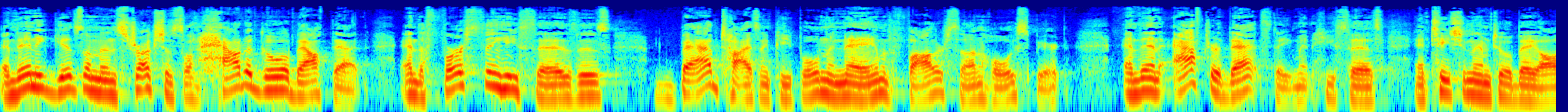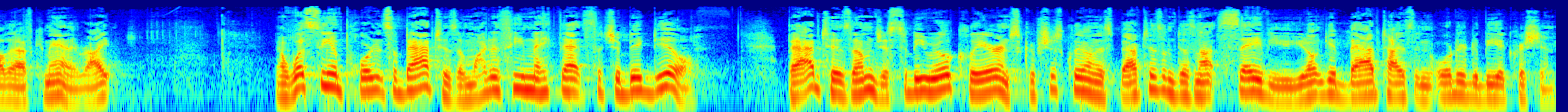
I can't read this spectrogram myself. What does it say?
And then he gives them instructions on how to go about that. And the first thing he says is baptizing people in the name of the Father, Son, Holy Spirit. And then after that statement, he says, and teaching them to obey all that I've commanded, right? Now, what's the importance of baptism? Why does he make that such a big deal? Baptism, just to be real clear, and scripture's clear on this, baptism does not save you. You don't get baptized in order to be a Christian.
